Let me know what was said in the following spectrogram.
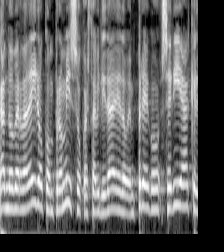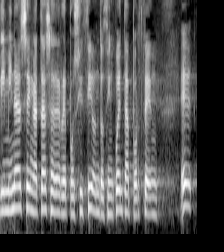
cando o verdadeiro compromiso coa estabilidade do emprego sería que eliminasen a taxa de reposición do 50% e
